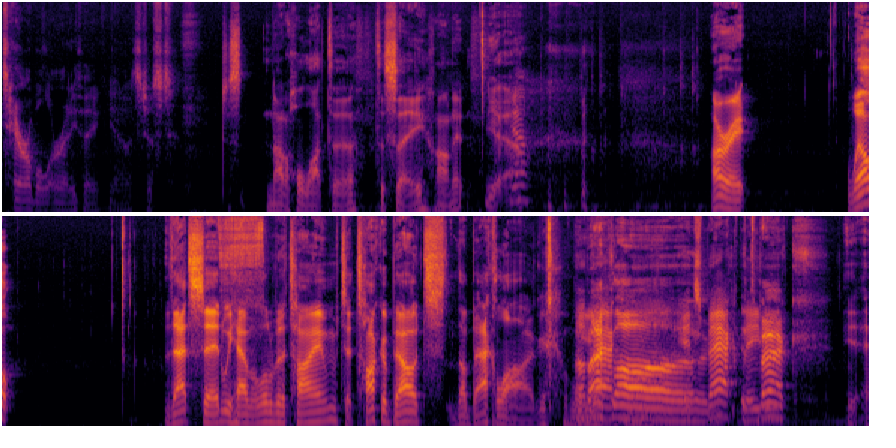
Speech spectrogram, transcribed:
terrible or anything, you know, it's just just not a whole lot to to say on it. Yeah. yeah. All right. Well, that said, we have a little bit of time to talk about the backlog. The We- Backlog. It's back, It's baby. back. yeah,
